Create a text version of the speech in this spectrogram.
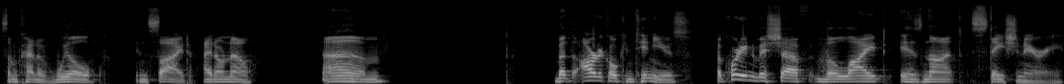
some kind of wheel inside. I don't know. Um, but the article continues. According to Miss Schuff, the light is not stationary.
